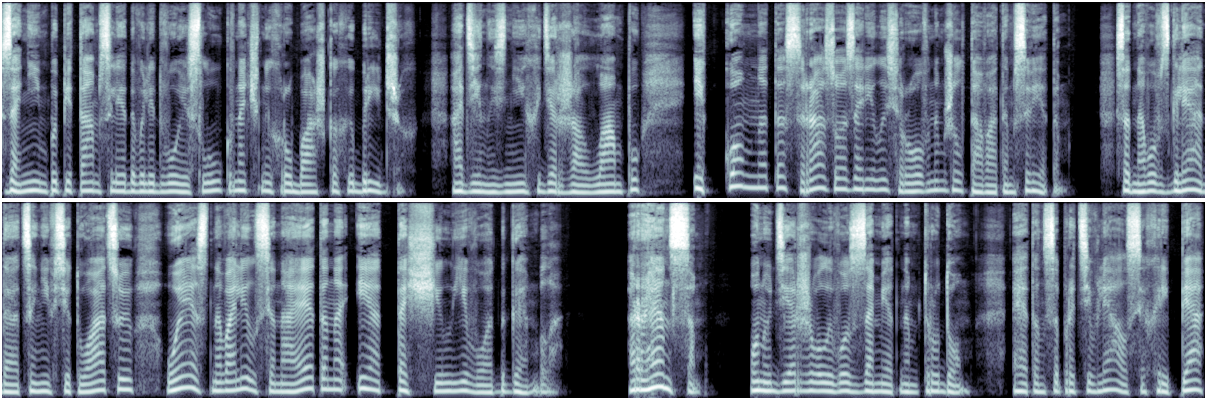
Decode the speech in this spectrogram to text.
За ним по пятам следовали двое слуг в ночных рубашках и бриджах. Один из них держал лампу, и комната сразу озарилась ровным желтоватым светом. С одного взгляда, оценив ситуацию, Уэст навалился на Этана и оттащил его от Гэмбла. «Рэнсом!» Он удерживал его с заметным трудом. Этан сопротивлялся, хрипя,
